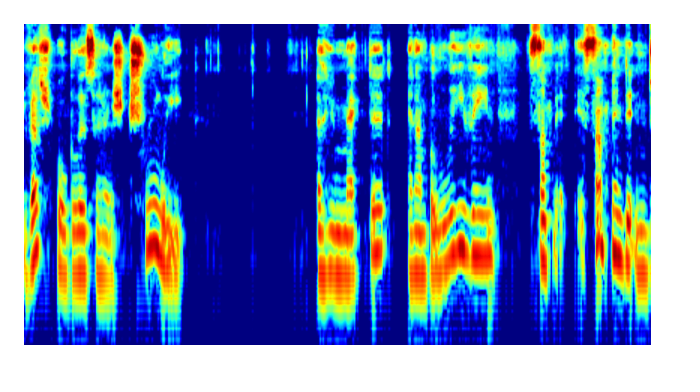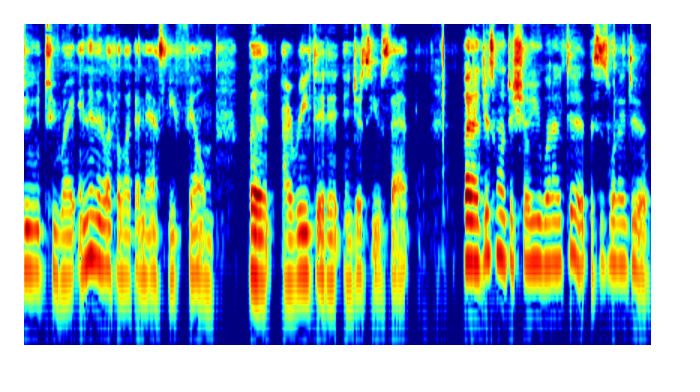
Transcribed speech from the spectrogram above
vegetable glycerin is truly a humectant. And I'm believing something something didn't do too right. And then it left like a nasty film. But I redid it and just used that. But I just want to show you what I did. This is what I do.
